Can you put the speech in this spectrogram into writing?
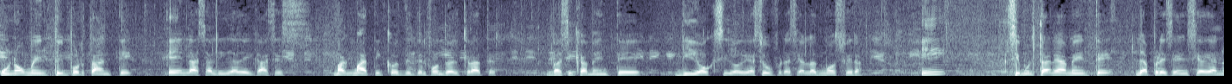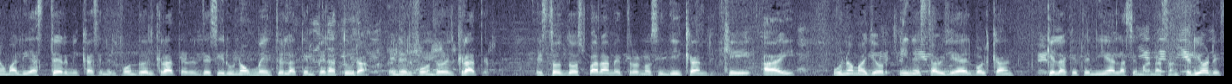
un aumento importante en la salida de gases magmáticos desde el fondo del cráter, básicamente dióxido de azufre hacia la atmósfera y simultáneamente la presencia de anomalías térmicas en el fondo del cráter, es decir, un aumento en la temperatura en el fondo del cráter. Estos dos parámetros nos indican que hay una mayor inestabilidad del volcán que la que tenía las semanas anteriores.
